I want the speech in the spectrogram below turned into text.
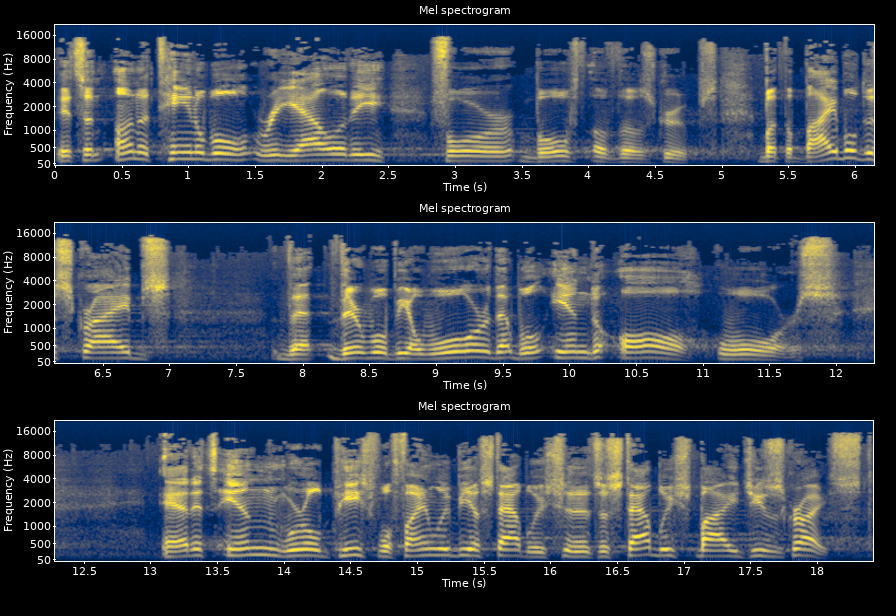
It's an unattainable reality for both of those groups. But the Bible describes that there will be a war that will end all wars. At its end, world peace will finally be established, and it's established by Jesus Christ.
